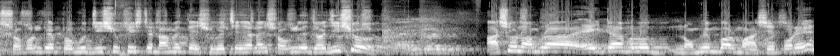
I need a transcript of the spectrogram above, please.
সকলকে প্রভু যীশু খ্রিস্টের নামেতে শুভেচ্ছা জানাই সকলকে। জয় যীশু। আসুন আমরা, এইটা হলো নভেম্বর মাস, এরপরে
